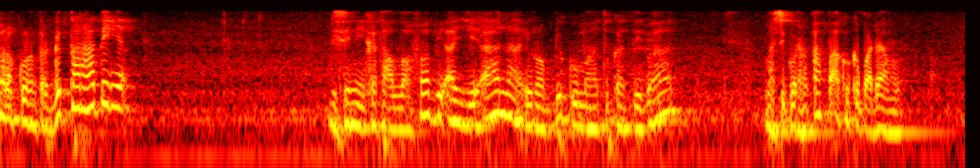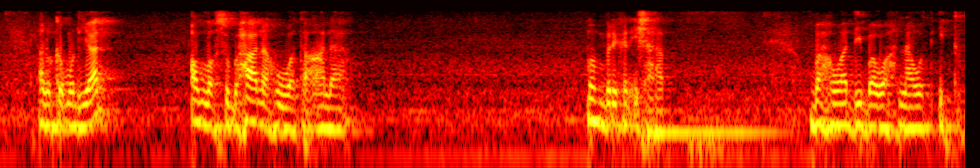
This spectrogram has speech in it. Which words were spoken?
Kalau kurang tergetar hatinya. Di sini kata Allah, "Fabi ayyi ala rabbikuma tukadziban?" Masih kurang apa aku kepadamu? Lalu kemudian Allah Subhanahu wa taala memberikan isyarat bahwa di bawah laut itu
